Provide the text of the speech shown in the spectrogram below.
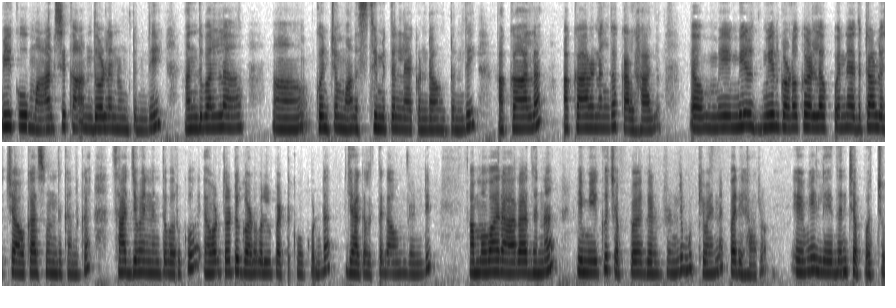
మీకు మానసిక ఆందోళన ఉంటుంది. అందువల్ల కొంచెం మనస్థిమితం లేకుండా ఉంటుంది. అకాల అకారణంగా కలహాలు. మీ మీరు మీరు గొడవకు వెళ్ళకపోయినా ఎదుటాళ్ళు వచ్చే అవకాశం ఉంది కనుక సాధ్యమైనంత వరకు ఎవరితోటి గొడవలు పెట్టుకోకుండా జాగ్రత్తగా ఉండండి. అమ్మవారి ఆరాధన ఈ మీకు చెప్పగలిగినటువంటి ముఖ్యమైన పరిహారం. ఏమీ లేదని చెప్పచ్చు.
